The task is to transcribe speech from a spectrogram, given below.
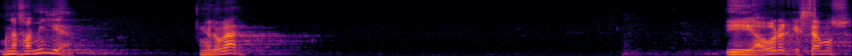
una familia en el hogar. Y ahora que estamos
